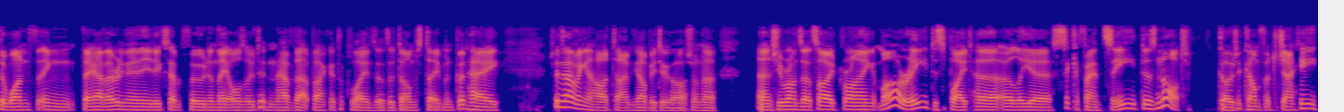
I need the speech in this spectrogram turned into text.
the one thing they have everything they need except food, and they also didn't have that back at the planes. it's a dumb statement. But hey, she's having a hard time. Can't be too harsh on her. And she runs outside crying. Mari, despite her earlier sycophancy, does not go to comfort Jackie.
